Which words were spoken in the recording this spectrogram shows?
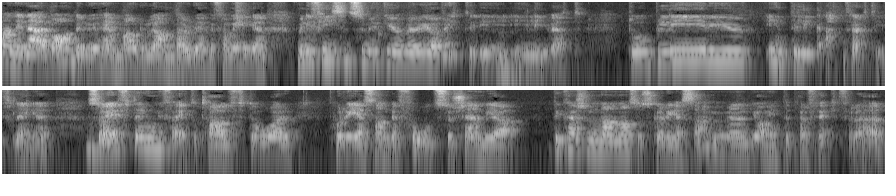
man är närvarande, du är hemma och du landar och du är med familjen. Men det finns inte så mycket göra i övrigt i, i livet. Då blir det ju inte lika attraktivt längre. Så efter ungefär ett och ett halvt år på resande fot så kände jag det är kanske någon annan som ska resa men jag är inte perfekt för det här.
